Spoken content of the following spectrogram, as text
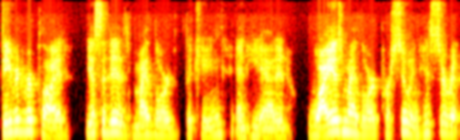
David replied, Yes, it is, my lord the king. And he added, Why is my lord pursuing his servant?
